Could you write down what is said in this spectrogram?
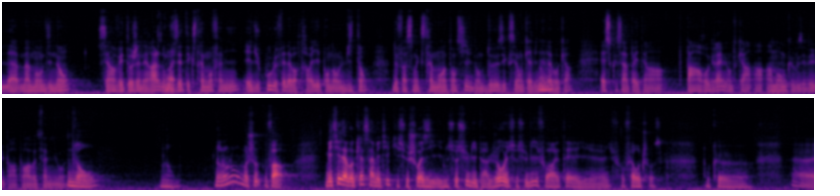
la maman dit non, c'est un veto général. Donc vous êtes extrêmement famille. Et du coup, le fait d'avoir travaillé pendant 8 ans de façon extrêmement intensive dans deux excellents cabinets mhm. d'avocats, est-ce que ça n'a pas été un, pas un regret, mais en tout cas un, manque que vous avez eu par rapport à votre famille ou Non. Non. Non, non, non. Moi, je, enfin, métier d'avocat, c'est un métier qui se choisit. Il ne se subit pas. Le jour où il se subit, il faut arrêter, il faut faire autre chose. Donc, euh, euh,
